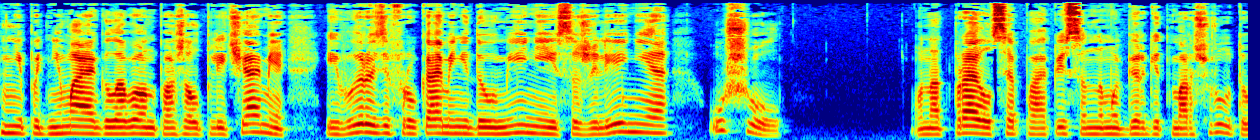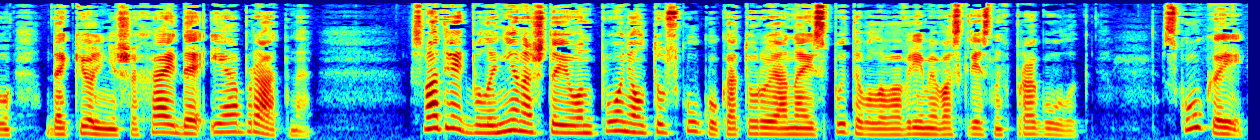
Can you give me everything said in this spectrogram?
Не поднимая головы, он пожал плечами и, выразив руками недоумение и сожаление, ушел. Он отправился по описанному Бергет маршруту до Кёльниша Хайда и обратно. Смотреть было не на что, и он понял ту скуку, которую она испытывала во время воскресных прогулок. Скукой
